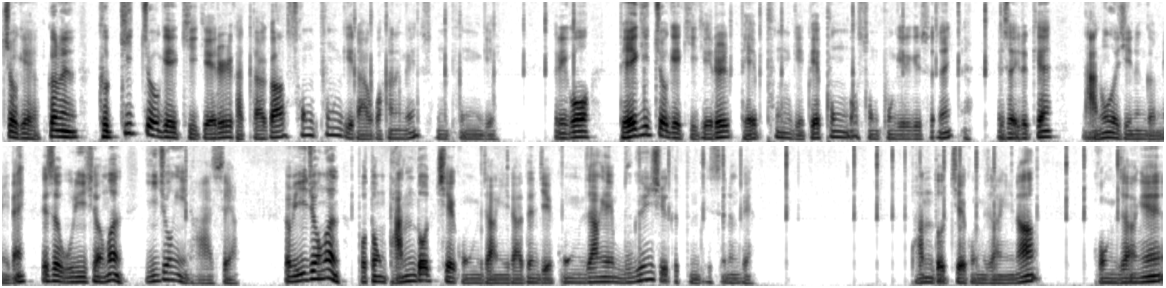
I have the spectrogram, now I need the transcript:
쪽에 그러면 극기 쪽의 기계를 갖다가 송풍기라고 하는 거예요. 송풍기. 그리고 배기 쪽의 기계를 배풍기, 배풍 뭐 송풍기 이렇게 써요. 그래서 이렇게 나누어지는 겁니다. 그래서 우리 시험은 이종이 나왔어요. 그럼 이종은 보통 반도체 공장이라든지 공장의 무균실 같은 데 쓰는 거예요. 반도체 공장이나 공장에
